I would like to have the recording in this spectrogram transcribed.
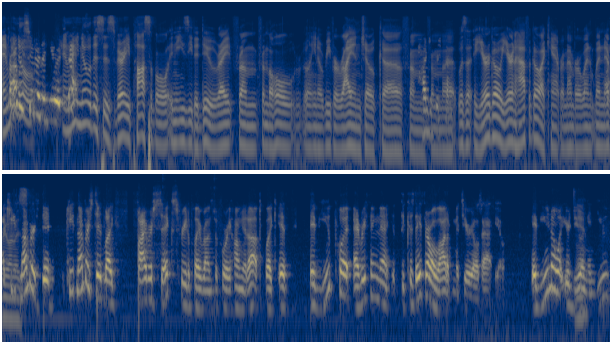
And we probably know, sooner than you expect. and we know this is very possible and easy to do, right? From from the whole uh, you know Reaver Ryan joke uh, from from uh, was it a year ago, a year and a half ago? I can't remember when when Uh, everyone Keith was. Numbers did Keith Numbers did like five or six free to play runs before he hung it up. Like if if you put everything that because they throw a lot of materials at you, if you know what you're doing and you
